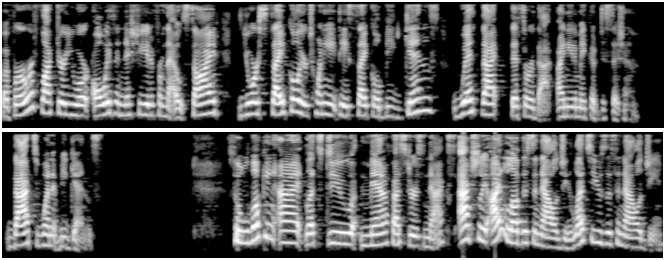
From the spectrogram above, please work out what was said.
But for a reflector, you are always initiated from the outside. Your cycle, your 28 day cycle, begins with that, this or that. I need to make a decision. That's when it begins. So looking at, let's do manifestors next. Actually, I love this analogy. Let's use this analogy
